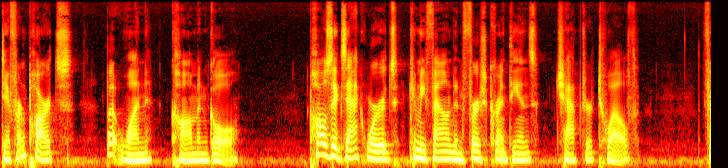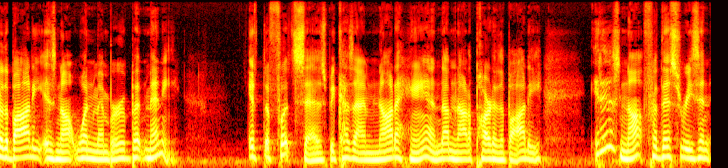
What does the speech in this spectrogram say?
different parts, but one common goal. Paul's exact words can be found in 1 Corinthians chapter 12. For the body is not one member, but many. If the foot says, Because I am not a hand, I'm not a part of the body, it is not for this reason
